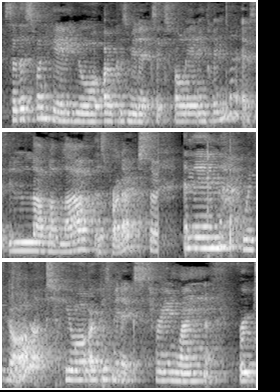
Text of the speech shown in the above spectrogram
So this one here, your O Cosmetics Exfoliating Cleanser. Absolutely love, love, love this product. So, and then we've got your O Cosmetics 3-in-1 Fruit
